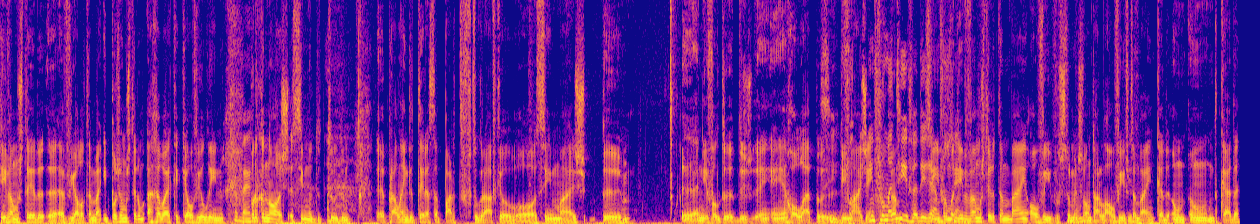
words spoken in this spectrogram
e vamos ter eh, a viola também, e depois vamos ter a rabeca, que é o violino. Rabeca. Porque nós, acima de tudo, eh, para além de ter essa parte fotográfica ou, ou assim mais. eh, a nível de, de- em, em roll-up eh, de imagem informativa, vamos, digamos, sim, informativa sim. vamos ter também ao vivo os instrumentos vão estar lá ao vivo também cada, um, um de cada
